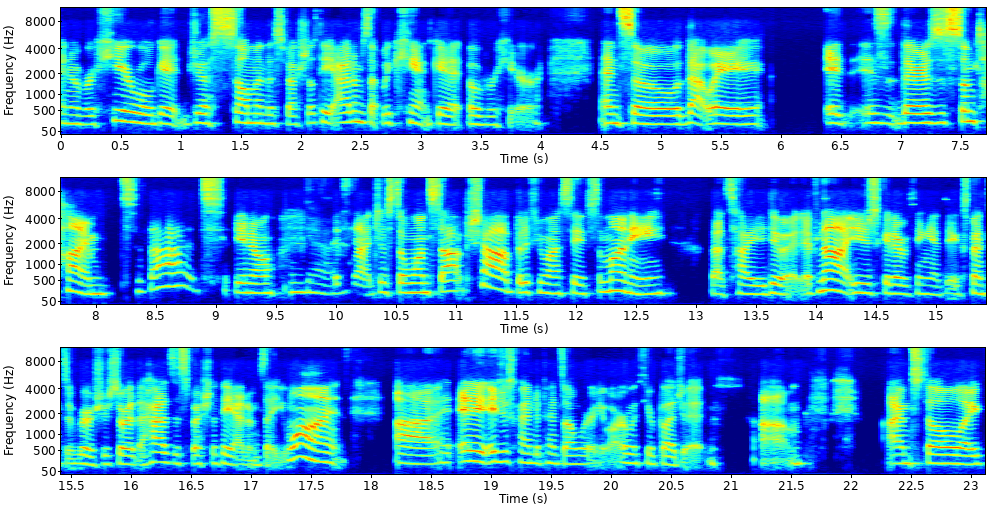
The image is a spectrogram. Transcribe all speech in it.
and over here we'll get just some of the specialty items that we can't get over here. And so that way it is there's some time to that you know? Yeah. It's not just a one-stop shop but if you want to save some money that's how you do it. If not, you just get everything at the expensive grocery store that has the specialty items that you want. Uh, and it, it just kind of depends on where you are with your budget. Um, I'm still like,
